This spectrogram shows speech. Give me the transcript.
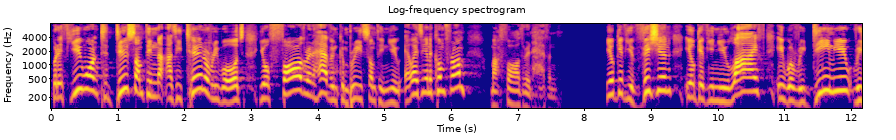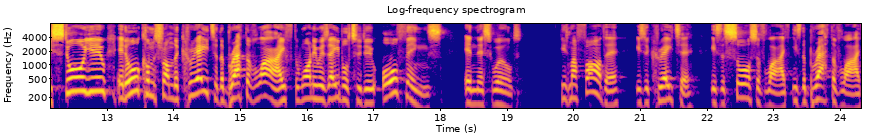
but if you want to do something that has eternal rewards, your Father in heaven can breathe something new. Eh, where's it going to come from? My Father in heaven. He'll give you vision. He'll give you new life. He will redeem you, restore you. It all comes from the Creator, the breath of life, the one who is able to do all things in this world. He's my Father He's the creator, is the source of life, is the breath of life,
